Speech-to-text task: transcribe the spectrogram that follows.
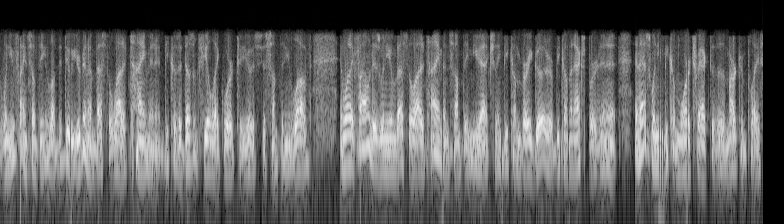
when you find something you love to do, you're going to invest a lot of time in it because it doesn't feel like work to you. It's just something you love. And what I found is when you invest a lot of time in something, you actually become very good or become an expert in it. And that's when you become more attractive to the marketplace.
